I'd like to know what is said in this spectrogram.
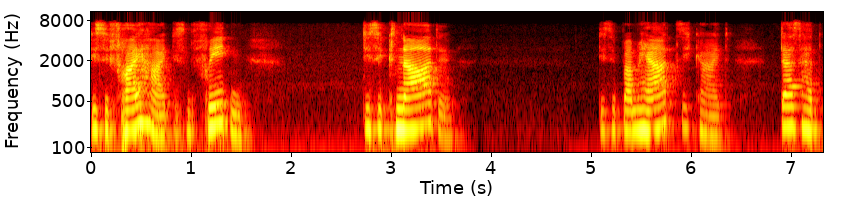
diese Freiheit, diesen Frieden, diese Gnade, diese Barmherzigkeit, das hat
